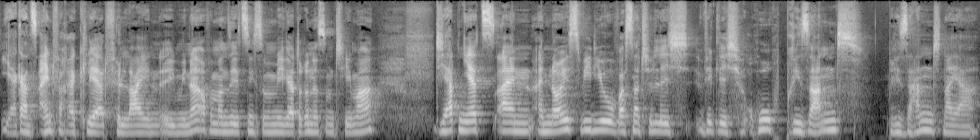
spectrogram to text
Ja, ganz einfach erklärt für Laien irgendwie, ne? auch wenn man jetzt nicht so mega drin ist im Thema. Die hatten jetzt ein, ein neues Video, was natürlich wirklich hochbrisant brisant, naja,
